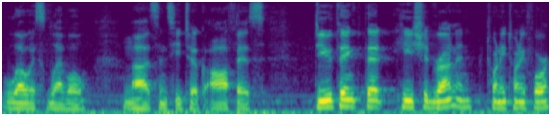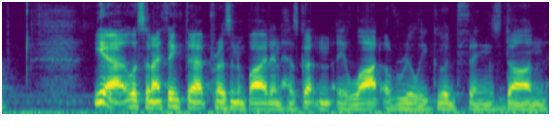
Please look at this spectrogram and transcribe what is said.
lowest level mm. since he took office. Do you think that he should run in 2024? Yeah, listen, I think that President Biden has gotten a lot of really good things done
